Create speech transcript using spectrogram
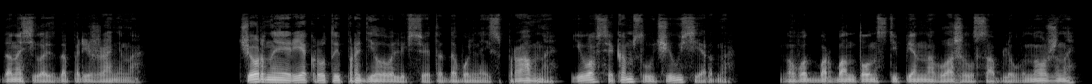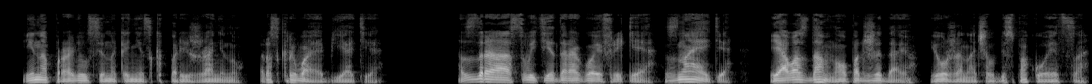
доносилось до парижанина. Черные рекруты проделывали все это довольно исправно и во всяком случае усердно. Но вот Барбантон степенно вложил саблю в ножны и направился, наконец, к парижанину, раскрывая объятия. «Здравствуйте, дорогой Фрике. Знаете, я вас давно поджидаю и уже начал беспокоиться».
